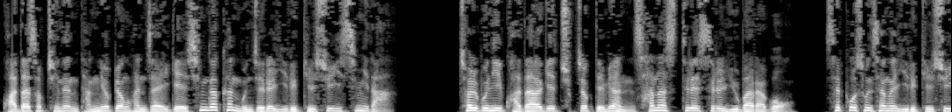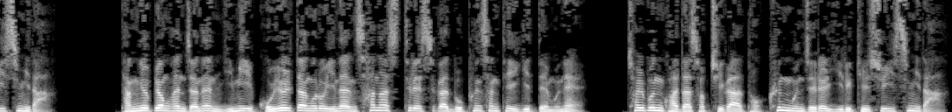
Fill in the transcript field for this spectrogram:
과다 섭취는 당뇨병 환자에게 심각한 문제를 일으킬 수 있습니다. 철분이 과다하게 축적되면 산화 스트레스를 유발하고 세포 손상을 일으킬 수 있습니다. 당뇨병 환자는 이미 고혈당으로 인한 산화 스트레스가 높은 상태이기 때문에 철분 과다 섭취가 더 큰 문제를 일으킬 수 있습니다.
